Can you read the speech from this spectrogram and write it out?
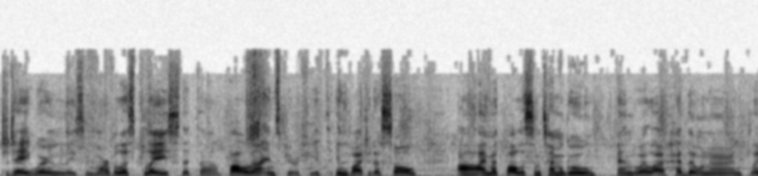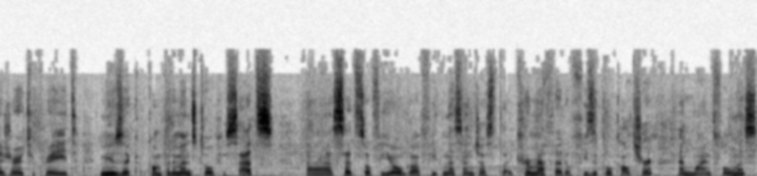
Today we're in this marvelous place that uh, Paula Inspira Fit invited us all. Uh, I met Paula some time ago, and well, I had the honor and pleasure to create music accompaniment to all her sets. Uh, sets of yoga, fitness, and just like her method of physical culture and mindfulness.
